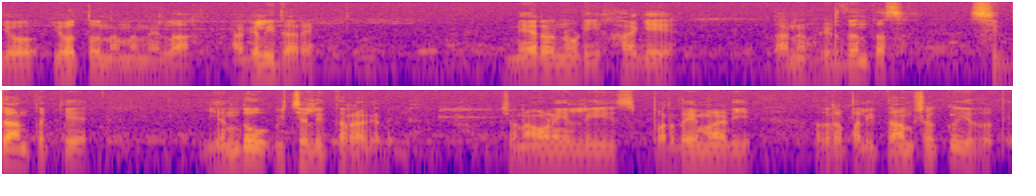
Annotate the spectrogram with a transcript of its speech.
ಇವ ಇವತ್ತು ನಮ್ಮನ್ನೆಲ್ಲ ಅಗಲಿದ್ದಾರೆ. ನೇರ ನೋಡಿ ಹಾಗೆ ತಾನು ಹಿಡಿದಂಥ ಸಿದ್ಧಾಂತಕ್ಕೆ ಎಂದೂ ವಿಚಲಿತರಾಗದೆ. ಚುನಾವಣೆಯಲ್ಲಿ ಸ್ಪರ್ಧೆ ಮಾಡಿ ಅದರ ಫಲಿತಾಂಶಕ್ಕೂ ಇದ್ದತೆ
